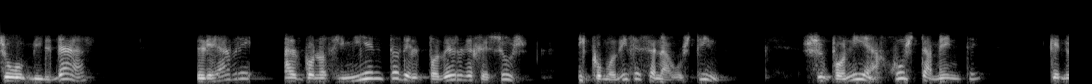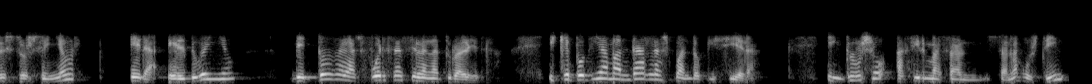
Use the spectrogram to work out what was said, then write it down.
Su humildad le abre al conocimiento del poder de Jesús. Y como dice San Agustín, suponía justamente que nuestro Señor era el dueño de todas las fuerzas de la naturaleza y que podía mandarlas cuando quisiera. Incluso afirma San, San Agustín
